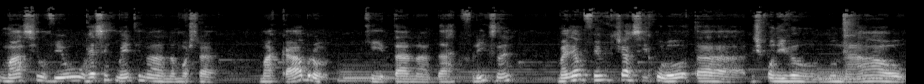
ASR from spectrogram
Márcio viu recentemente na, na mostra Macabro, que está na Darkflix, né? Mas é um filme que já circulou, está disponível no Now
